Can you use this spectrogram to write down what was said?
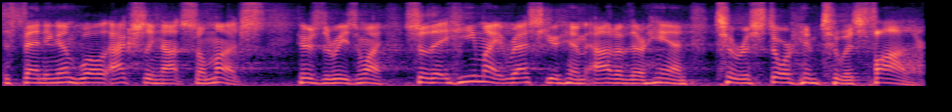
defending him. Well, actually, not so much. Here's the reason why so that he might rescue him out of their hand to restore him to his father.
